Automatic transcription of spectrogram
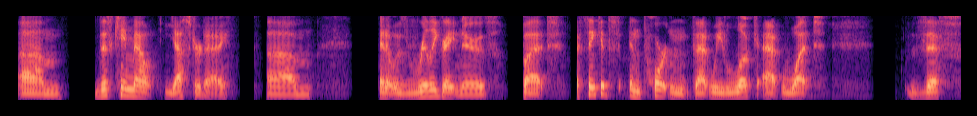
Um, this came out yesterday, um, and it was really great news. But I think it's important that we look at what this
